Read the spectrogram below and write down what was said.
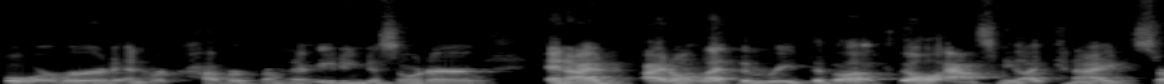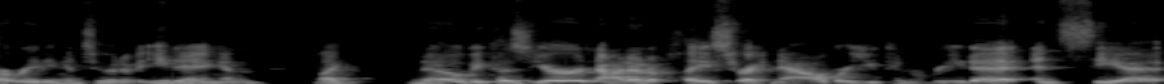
forward and recover from their eating disorder and i i don't let them read the book they'll ask me like can i start reading intuitive eating and like no because you're not at a place right now where you can read it and see it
